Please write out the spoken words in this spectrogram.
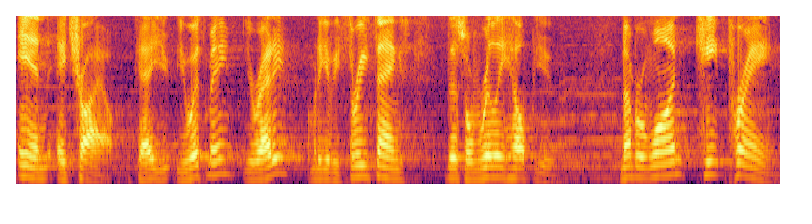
in a trial? Okay, you, you with me? You ready? I'm going to give you three things. This will really help you. Number one, keep praying.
